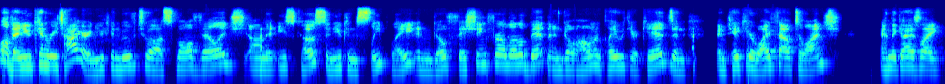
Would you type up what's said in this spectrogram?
well then you can retire and you can move to a small village on the east coast and you can sleep late and go fishing for a little bit and then go home and play with your kids and and take your wife out to lunch and the guy's like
